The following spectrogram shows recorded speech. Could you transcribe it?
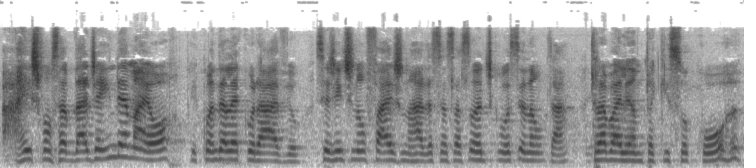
a responsabilidade ainda é maior, porque quando ela é curável, se a gente não faz nada, a sensação é de que você não está trabalhando para que socorra.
